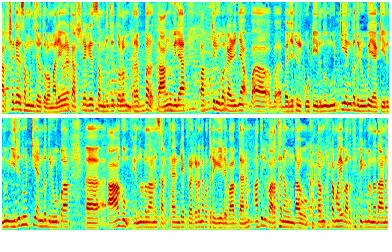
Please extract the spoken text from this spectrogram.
കർഷകരെ സംബന്ധിച്ചിടത്തോളം മലയോര കർഷകരെ സംബന്ധിച്ചിടത്തോളം റബ്ബർ താങ്ങുവില പത്ത് രൂപ കഴിഞ്ഞ ബജറ്റിൽ കൂട്ടിയിരുന്നു നൂറ്റി എൺപത് രൂപയാക്കിയിരുന്നു. ഇരുന്നൂറ്റി അൻപത് രൂപ ആകും എന്നുള്ളതാണ് സർക്കാരിന്റെ പ്രകടന പത്രികയിലെ വാഗ്ദാനം. അതിൽ വർധനവ് ഉണ്ടാകും. ഘട്ടം ഘട്ടമായി വർദ്ധിപ്പിക്കുമെന്നതാണ്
